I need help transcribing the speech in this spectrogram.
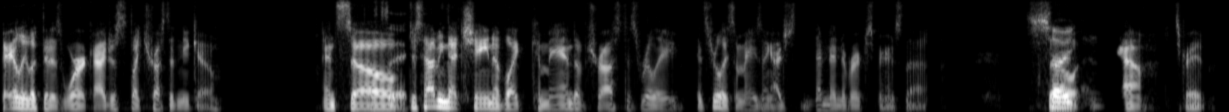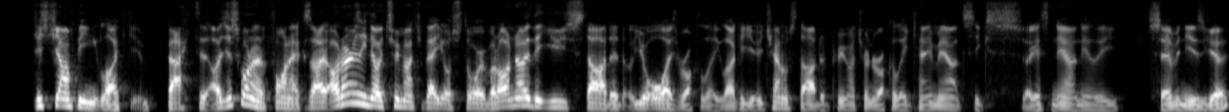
barely looked at his work. I just like trusted Nico. And so just having that chain of like command of trust is really it's really amazing. I just I've never experienced that. So, So- yeah, it's great. Just jumping like back to i just want to find out because I, I don't really know too much about your story but i know that you started you're always rocket league like your channel started pretty much when rocket league came out six i guess now nearly seven years ago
